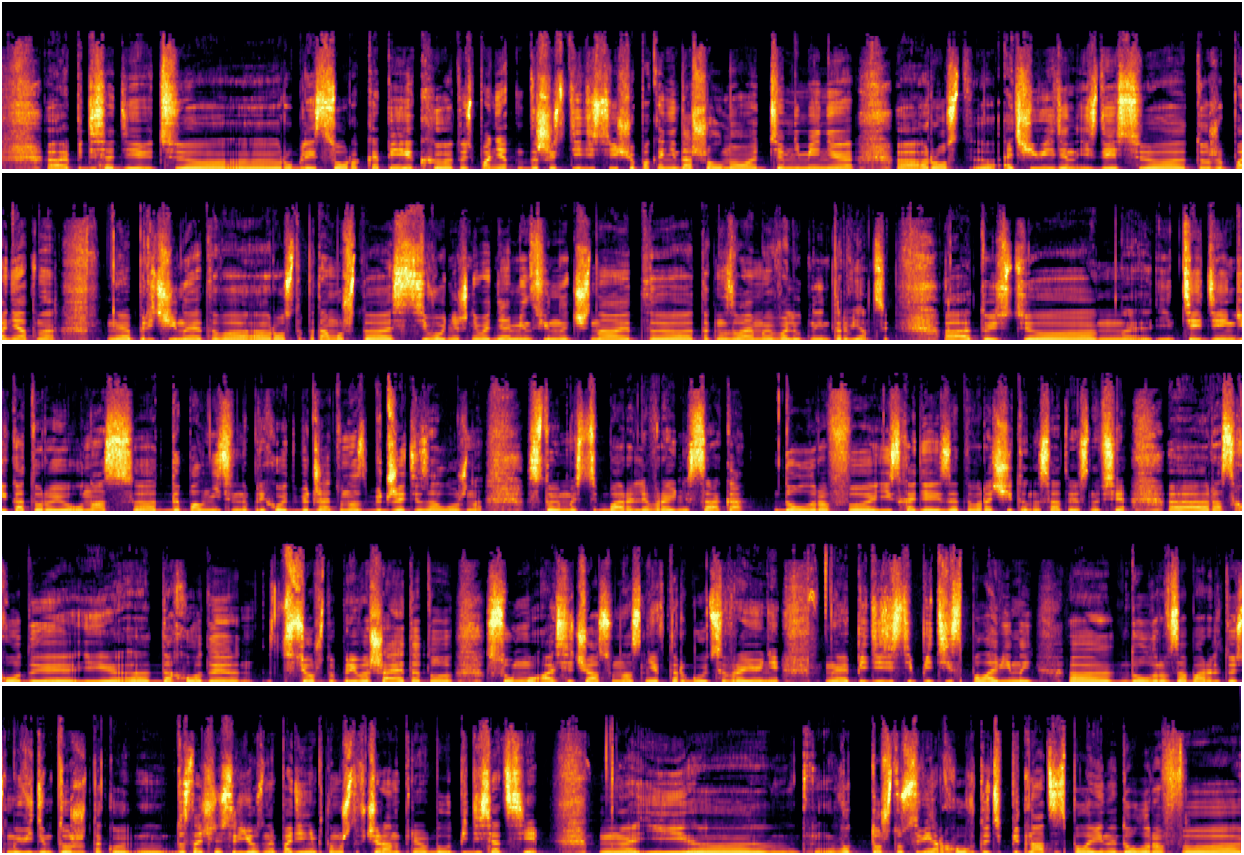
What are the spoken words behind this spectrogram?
59 э, рублей 40 копеек, Э, то есть, понятно, до 60 еще пока не дошел, но, тем не менее, э, рост э, очевиден, и здесь э, тоже понятна э, причина этого роста, потому что с сегодняшнего дня Минфин начинает э, так называемые валютные интервенции. А, То есть, э, и те деньги, которые у нас э, дополнительно приходят в бюджет, у нас в бюджете заложена стоимость барреля в районе 40 долларов, э, исходя из этого рассчитаны, соответственно, все э, расходы и э, доходы. Все, что превышает эту сумму, а сейчас у нас нефть торгуется в районе э, 55,5 э, долларов за баррель, то есть мы видим тоже такое достаточно серьезное падение, потому что вчера, например, было 57. Э, И э, вот то, что сверху, вот эти 15,5 долларов,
